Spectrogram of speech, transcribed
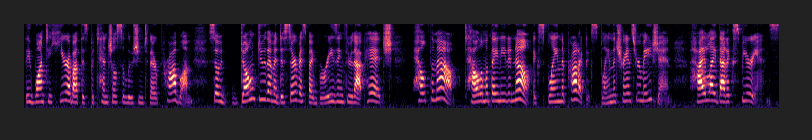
They want to hear about this potential solution to their problem. So don't do them a disservice by breezing through that pitch. Help them out. Tell them what they need to know. Explain the product, explain the transformation, highlight that experience.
